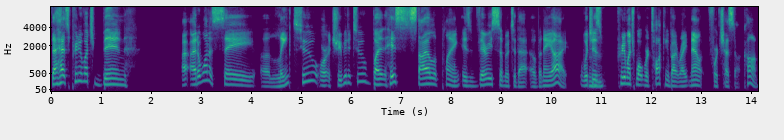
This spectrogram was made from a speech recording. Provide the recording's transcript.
that has pretty much been I, I don't want to say uh, linked to or attributed to, but his style of playing is very similar to that of an AI, which is pretty much what we're talking about right now for chess.com.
